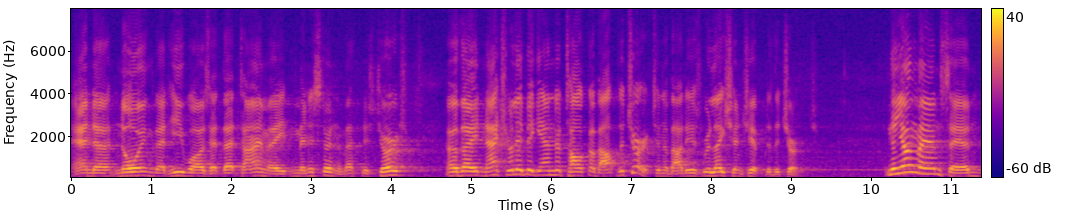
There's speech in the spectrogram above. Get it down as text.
And uh, knowing that he was at that time a minister in the Methodist Church, uh, they naturally began to talk about the church and about his relationship to the church. And the young man said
